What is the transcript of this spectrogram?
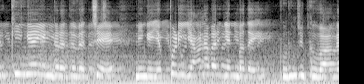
இருக்கீங்க என்கிறது வச்சு நீங்க எப்படியானவர் என்பதை புரிஞ்சுக்குவாங்க.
